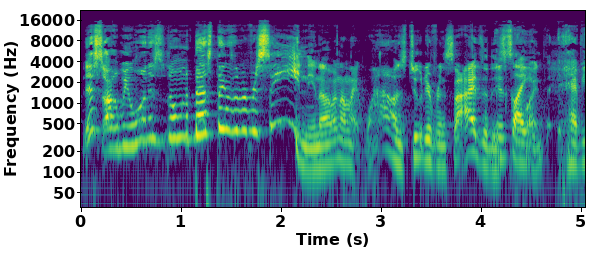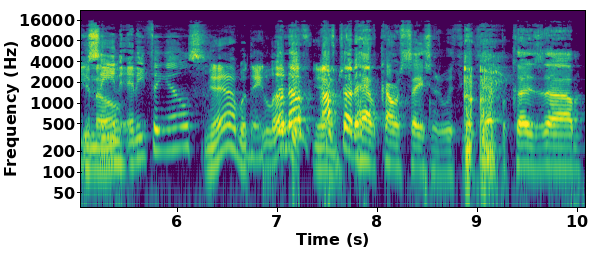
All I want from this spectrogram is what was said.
This Obi-Wan is one of the best things I've ever seen. You know, and I'm like, wow, it's two different sides of this. It's like, have you, know? seen anything else? Yeah, but they love And I've, it. Yeah. I've tried to have conversations with you because um,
